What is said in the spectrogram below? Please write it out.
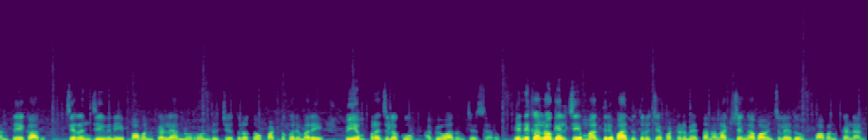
అంతేకాదు చిరంజీవిని పవన్ కళ్యాణ్ను రెండు చేతులతో పట్టుకొని మరి పీఎం ప్రజలకు అభివాదం చేశారు. ఎన్నికల్లో గెలిచి మంత్రి బాధ్యతలు చేపట్టడమే తన లక్ష్యంగా భావించలేదు పవన్ కళ్యాణ్.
